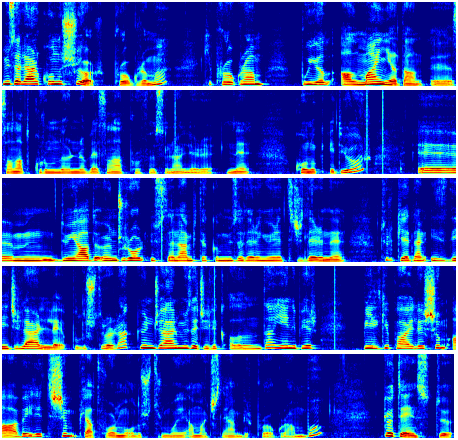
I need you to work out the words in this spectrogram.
Müzeler Konuşuyor programı ki program bu yıl Almanya'dan e, sanat kurumlarını ve sanat profesyonellerini konuk ediyor. E, dünyada öncü rol üstlenen bir takım müzelerin yöneticilerini Türkiye'den izleyicilerle buluşturarak güncel müzecilik alanında yeni bir bilgi paylaşım ağı ve iletişim platformu oluşturmayı amaçlayan bir program bu. Göte Enstitü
